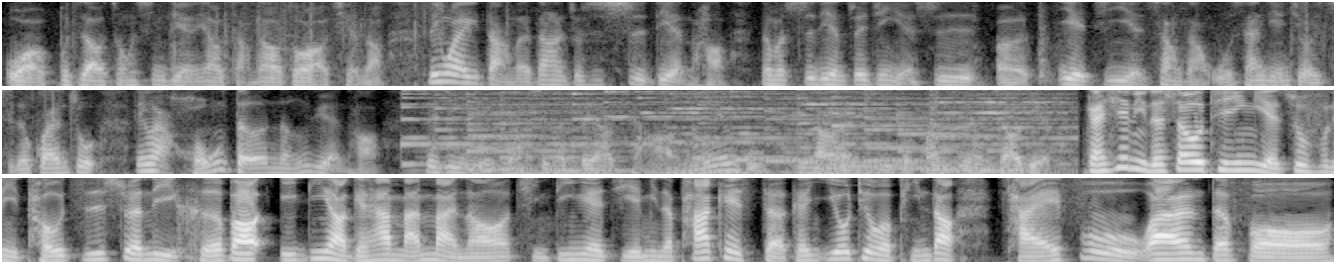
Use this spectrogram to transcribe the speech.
我不知道中心店要涨到多少钱了。另外一档呢，当然就是市电哈。那么市电最近也是呃业绩也上涨五三点九，也值得关注。另外宏德能源哈，最近也表现的非常强啊，能源股当然是一个关注的焦点。感谢你的收听，也祝福你投资顺利，荷包一定要给它满满哦。请订阅杰明的 Podcast 跟 YouTube 频道。财富 Wonderful，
